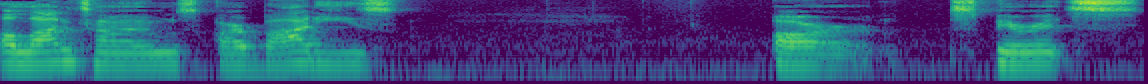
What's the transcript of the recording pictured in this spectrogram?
a lot of times, our bodies, our spirits,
